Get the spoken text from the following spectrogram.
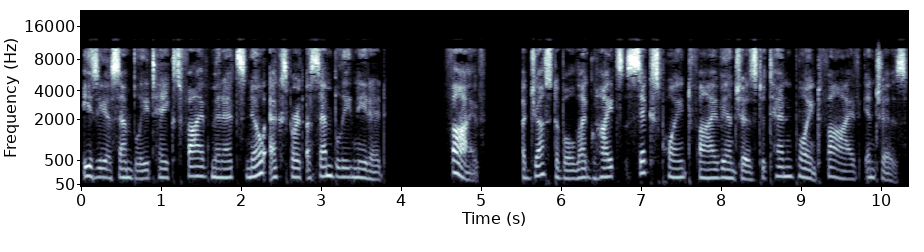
Easy assembly takes 5 minutes, no expert assembly needed. 5. Adjustable leg heights 6.5 inches to 10.5 inches.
